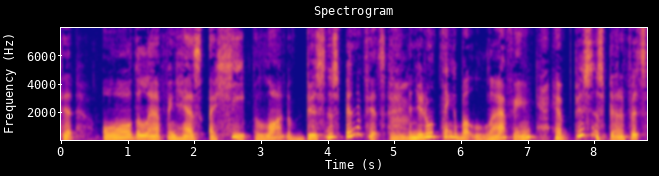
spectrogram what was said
that all the laughing has a heap, a lot of business benefits. Hmm. And you don't think about laughing have business benefits.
